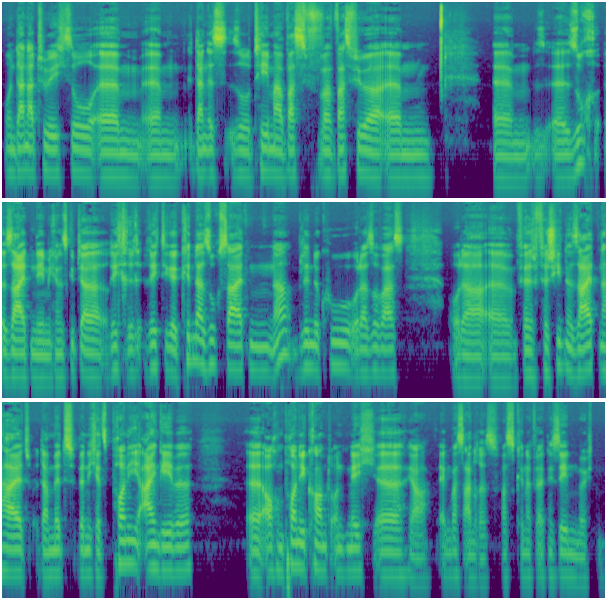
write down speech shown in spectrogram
und dann natürlich so ähm, ähm, dann ist so Thema was was für ähm, ähm, äh, Suchseiten nehme ich. Und es gibt ja richtige Kindersuchseiten ne? Blinde Kuh oder sowas oder äh, verschiedene Seiten halt damit wenn ich jetzt Pony eingebe äh, auch ein Pony kommt und nicht äh, ja, irgendwas anderes, was Kinder vielleicht nicht sehen möchten.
